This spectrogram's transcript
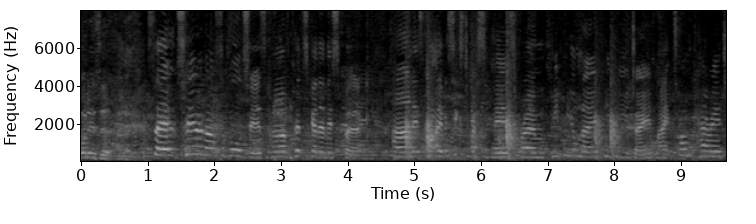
what is it, Alex? So two of our supporters have put together this book and it's got over 60 recipes from people you'll know, people you don't, like Tom Kerridge,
